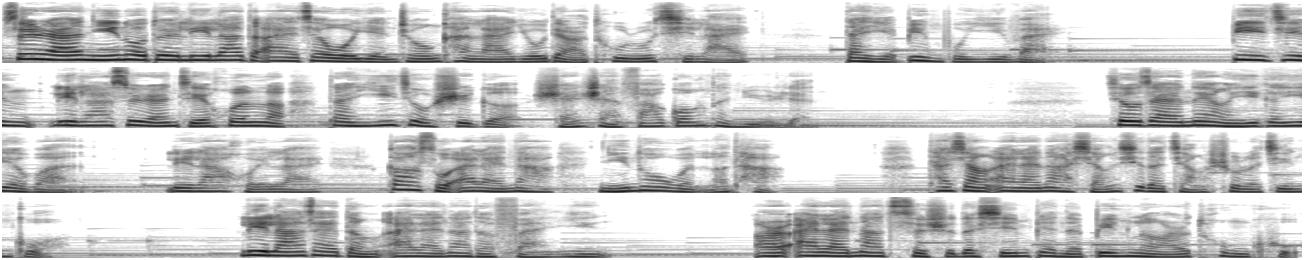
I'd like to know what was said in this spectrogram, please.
虽然尼诺对莉拉的爱在我眼中看来有点突如其来，但也并不意外。毕竟莉拉虽然结婚了，但依旧是个闪闪发光的女人。就在那样一个夜晚，莉拉回来告诉艾莱娜，尼诺吻了她。她向艾莱娜详细的讲述了经过。莉拉在等艾莱娜的反应，而艾莱娜此时的心变得冰冷而痛苦。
